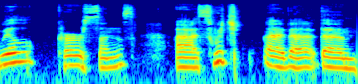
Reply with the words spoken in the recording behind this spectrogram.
Wilkerson's uh, switch, uh, the the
